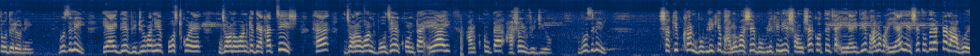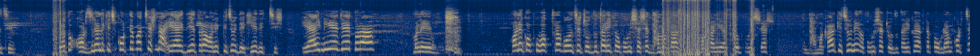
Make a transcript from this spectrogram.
তোদেরও নেই। বুঝলি? এআই দিয়ে ভিডিও বানিয়ে পোস্ট করে জনগণকে দেখাচ্ছিস? হ্যাঁ? জনগণ বোঝে কোনটা এআই আর কোনটা আসল ভিডিও বুঝলি? শাকিব খান বুবলিকে ভালোবাসে, বুবলিকে নিয়ে সংসার করতে চায় এআই দিয়ে ভালো এআই এসে তোদের একটা লাভ হয়েছে। তোরা তো অরিজিনালি কিছু করতে পারছিস না? এআই দিয়ে তোরা অনেক কিছুই দেখিয়ে দিচ্ছিস। এআই নিয়ে যে তোরা মানে অনেক উপভোক্তরা বলছে, চোদ্দ তারিখে অপবিশ্বাসের ধামাকা ধামাকা নিয়ে আসছে অপবিশ্বাস। ধামাকার কিছু নেই, অপবিশ্বাস চোদ্দ তারিখে একটা প্রোগ্রাম করছে।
